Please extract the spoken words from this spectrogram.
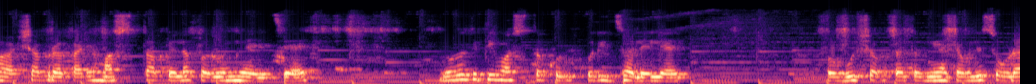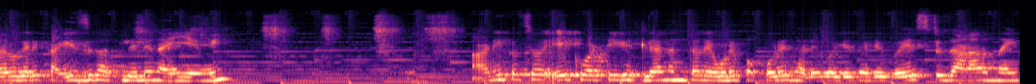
अशा प्रकारे मस्त आपल्याला करून घ्यायचे आहे बघा किती मस्त कुरकुरीत झालेले आहेत. बघू शकता तुम्ही ह्याच्यामध्ये सोडा वगैरे काहीच घातलेले नाही आहे मी. आणि कसं एक वाटी घेतल्यानंतर एवढे पकोडे झाले पाहिजे म्हणजे वेस्ट जाणार नाही.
